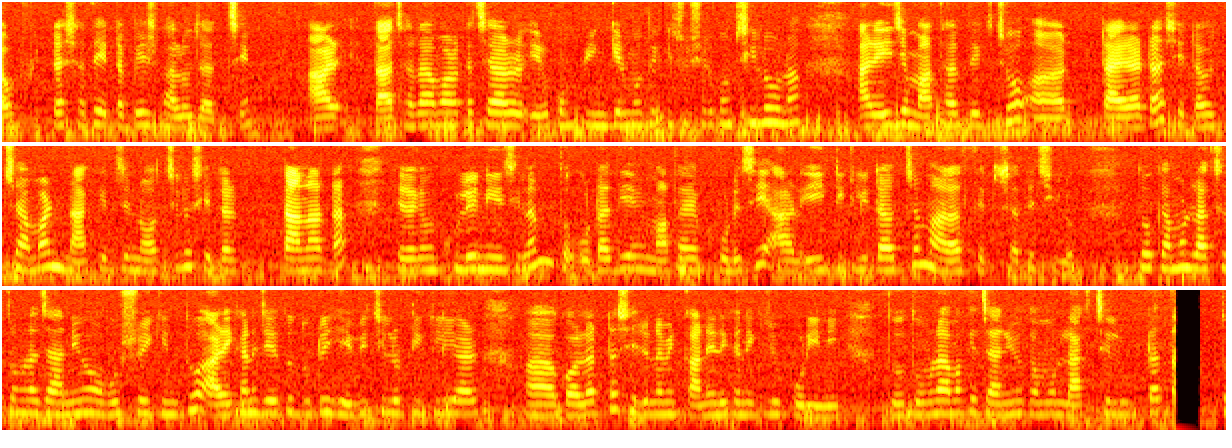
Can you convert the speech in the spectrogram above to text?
আউটফিটটার সাথে এটা বেশ ভালো যাচ্ছে। আর তাছাড়া আমার কাছে আর এরকম পিঙ্কের মধ্যে কিছু সেরকম ছিলও না। আর এই যে মাথার দেখছ টায়রাটা, সেটা হচ্ছে আমার নাকের যে নথ ছিল, সেটার টানাটা, সেটাকে আমি খুলে নিয়েছিলাম। তো ওটা দিয়ে আমি মাথায় পড়েছি আর এই টিকলিটা হচ্ছে মালার সেটের সাথে ছিল। তো কেমন লাগছে তোমরা জানিও অবশ্যই কিন্তু। আর এখানে যেহেতু দুটোই হেভি ছিল টিকলি আর গলারটা সেই জন্য আমি কানের এখানে কিছু পরিনি। তো তোমরা আমাকে জানিও কেমন লাগছে লুকটা তো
